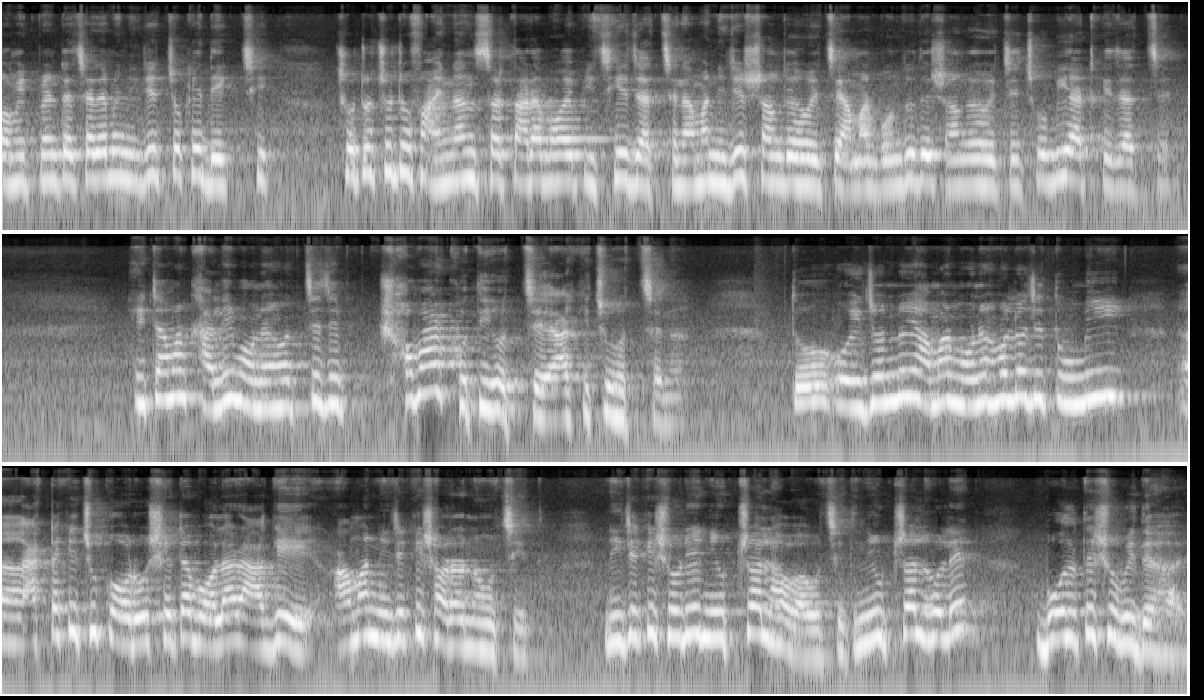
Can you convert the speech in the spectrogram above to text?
কমিটমেন্ট আছে। আর আমি নিজের চোখে দেখছি ছোট ছোট ফাইন্যান্সার তারা ভয় পিছিয়ে যাচ্ছে না। আমার নিজের সঙ্গে হয়েছে, আমার বন্ধুদের সঙ্গে হয়েছে, ছবি আটকে যাচ্ছে। এটা আমার খালি মনে হচ্ছে যে সবার ক্ষতি হচ্ছে, আর কিছু হচ্ছে না। তো ওই জন্যই আমার মনে হলো যে তুমি একটা কিছু করো, সেটা বলার আগে আমার নিজেকে সরানো উচিত। নিজেকে সরিয়ে নিউট্রাল হওয়া উচিত। নিউট্রাল হলে বলতে সুবিধে হয়।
